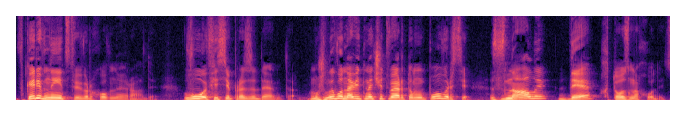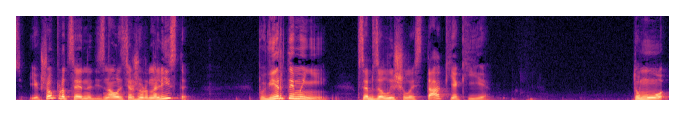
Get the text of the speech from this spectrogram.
в керівництві Верховної Ради, в Офісі президента, можливо, навіть на четвертому поверсі, знали, де хто знаходиться. Якщо про це не дізналися журналісти, повірте мені, все б залишилось так, як є. Тому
